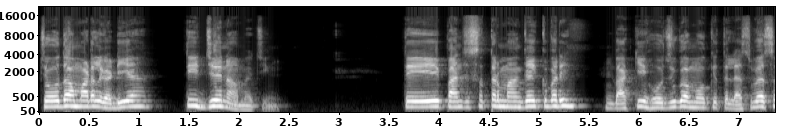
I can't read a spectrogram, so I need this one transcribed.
14 ਮਾਡਲ ਗੱਡੀ ਹੈ ਤੀਜੇ ਨਾਮ ਹੈ ਜੀ। ਤੇ 570 ਮੰਗਾ ਇੱਕ ਵਾਰੀ। ਬਾਕੀ ਹੋ ਜਾਊਗਾ ਮੌਕੇ ਤੇ ਲੈਸ ਵੈਸ।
